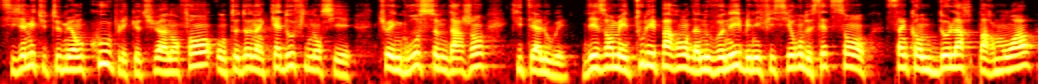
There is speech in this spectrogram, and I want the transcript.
si jamais tu te mets en couple et que tu as un enfant, on te donne un cadeau financier. Tu as une grosse somme d'argent qui t'est allouée. Désormais, tous les parents d'un nouveau-né bénéficieront de 750 dollars par mois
